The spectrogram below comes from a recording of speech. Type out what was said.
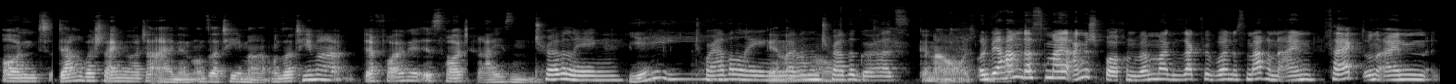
Und darüber steigen wir heute ein in unser Thema. Unser Thema der Folge ist heute Reisen. Traveling. Yay! Traveling, Genau. weil wir sind Travel Girls. Genau. Und wir haben das mal angesprochen. Wir haben mal gesagt, wir wollen das machen. Ein Fact und ein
